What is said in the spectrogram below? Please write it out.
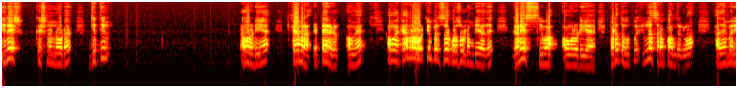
தினேஷ் கிருஷ்ணனோட ஜித்தின் அவருடைய கேமரா ரிட்டையர்கள். அவங்க அவங்க கேமரா ஒர்க்கையும் பெருசாக குறை சொல்ல முடியாது. கணேஷ் சிவா அவங்களுடைய படத்தொகுப்பு இன்னும் சிறப்பாக இருந்திருக்கலாம். அதே மாதிரி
